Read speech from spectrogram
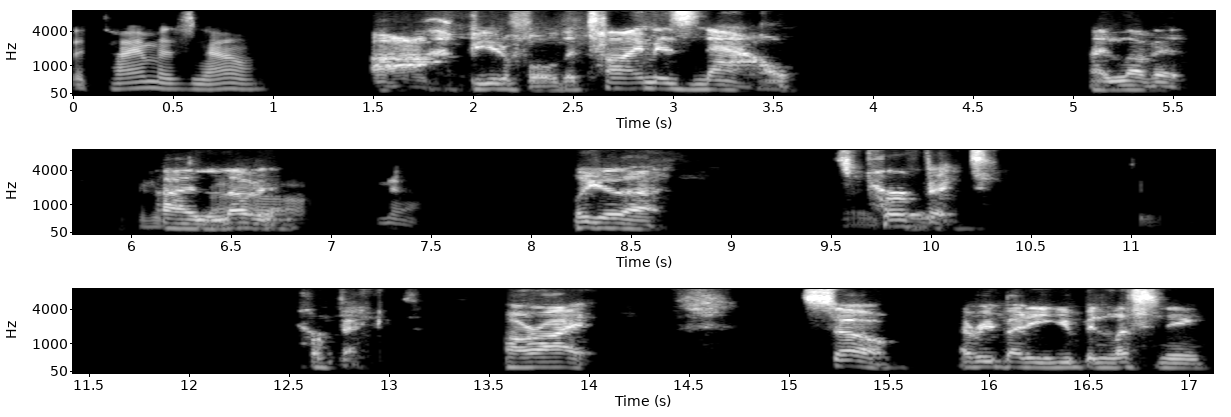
The time is now. Ah, beautiful. The time is now. I love it. I love it. Yeah. Look at that. It's perfect. Perfect. All right. So, everybody, you've been listening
